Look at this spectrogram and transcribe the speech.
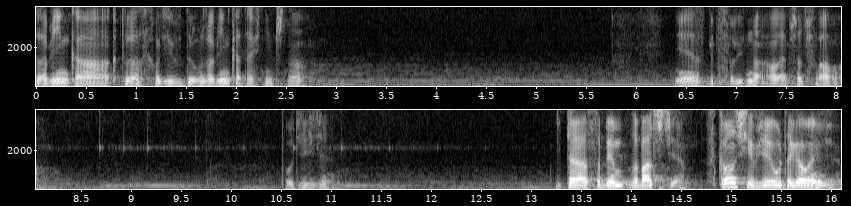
Drabinka, która schodzi w dół, drabinka techniczna. Nie jest zbyt solidna, ale przetrwała. Po dziś dzień. I teraz sobie zobaczcie, skąd się wzięły te gałęzie.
